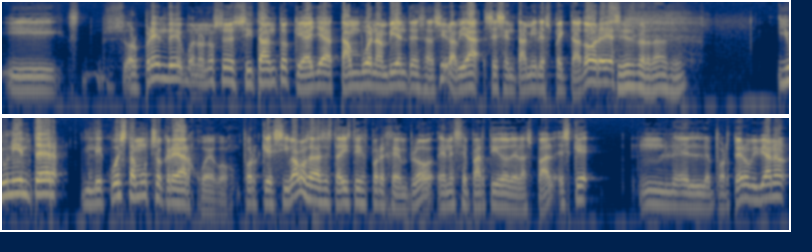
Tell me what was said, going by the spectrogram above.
y sorprende, bueno, no sé si tanto que haya tan buen ambiente en San Siro, había 60.000 espectadores. Sí, es verdad, sí. Y un Inter le cuesta mucho crear juego. Porque si vamos a las estadísticas, por ejemplo, en ese partido de la SPAL, es que mm, el portero Viviano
